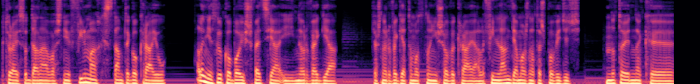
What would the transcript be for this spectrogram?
która jest oddana właśnie w filmach z tamtego kraju, ale nie tylko, bo i Szwecja i Norwegia, chociaż Norwegia to mocno niszowy kraj, ale Finlandia można też powiedzieć, no to jednak y,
